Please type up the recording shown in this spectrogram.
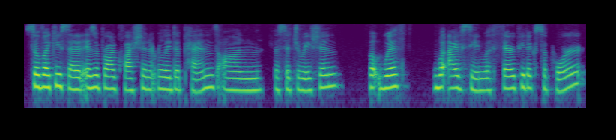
So, like you said, it is a broad question. It really depends on the situation. But with what I've seen with therapeutic support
